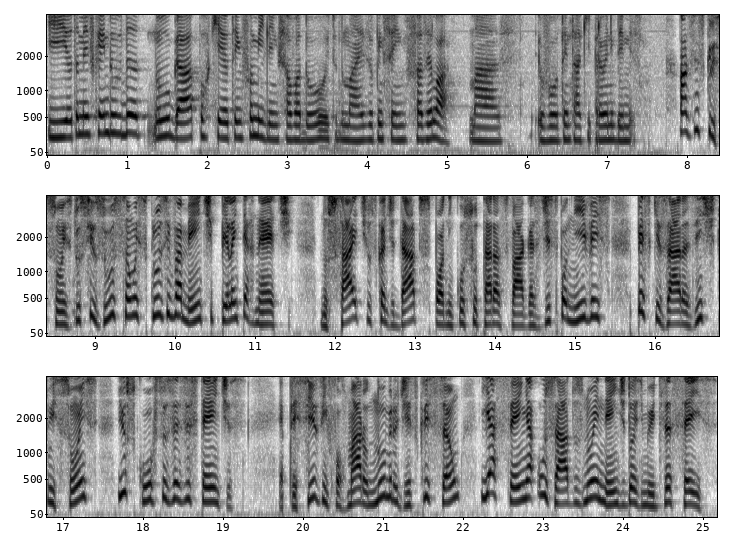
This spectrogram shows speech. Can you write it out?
E eu também fiquei em dúvida no lugar porque eu tenho família em Salvador e tudo mais. Eu pensei em fazer lá, mas eu vou tentar aqui para a UNB mesmo. As inscrições do SISU são exclusivamente pela internet. No site, os candidatos podem consultar as vagas disponíveis, pesquisar as instituições e os cursos existentes. É preciso informar o número de inscrição e a senha usados no Enem de 2016.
